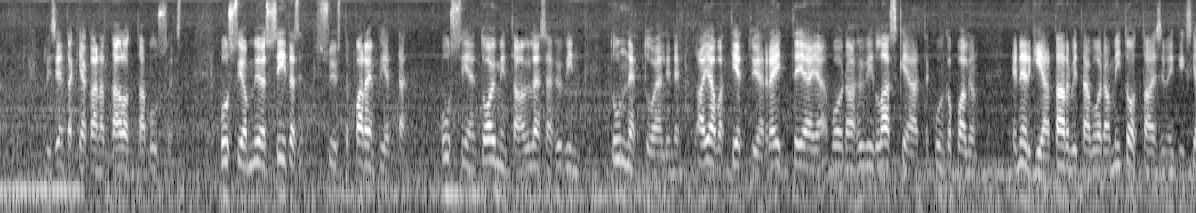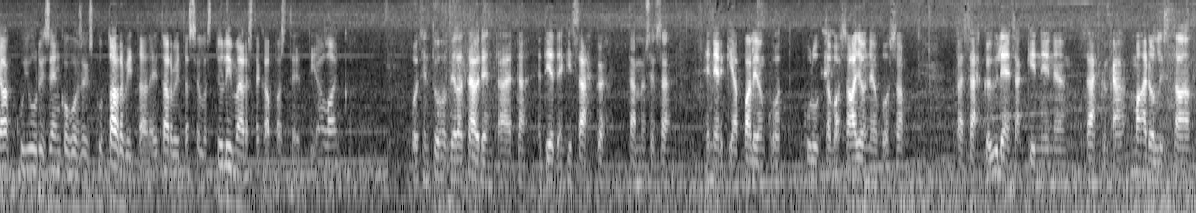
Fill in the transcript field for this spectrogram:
Eli sen takia kannattaa aloittaa busseista. bussi on myös siitä syystä parempi, että bussien toiminta on yleensä hyvin tunnettua, eli ne ajavat tiettyjä reittejä ja voidaan hyvin laskea, että kuinka paljon energiaa tarvitaan. Voidaan mitoittaa esimerkiksi akku juuri sen kokoiseksi kuin tarvitaan, ei tarvita sellaista ylimääräistä kapasiteettia lainkaan. Voisin tuohon vielä täydentää, että ja tietenkin sähkö tämmöisessä energiaa paljon kuluttavassa ajoneuvossa tai sähkö yleensäkin, niin sähkö mahdollistaa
